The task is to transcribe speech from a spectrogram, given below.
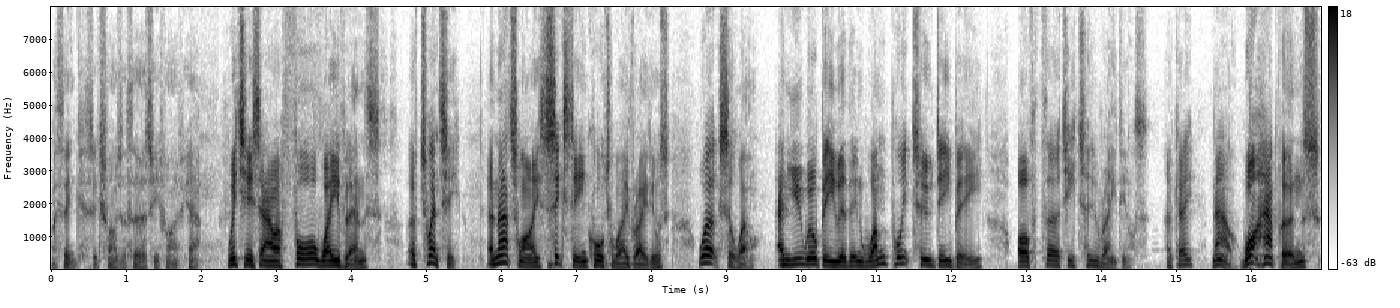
I think. 6 5s are 35, yeah. Which is our four wavelengths of 20. And that's why 16 quarter wave radials work so well. And you will be within 1.2 dB of 32 radials. Okay? Now, what happens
